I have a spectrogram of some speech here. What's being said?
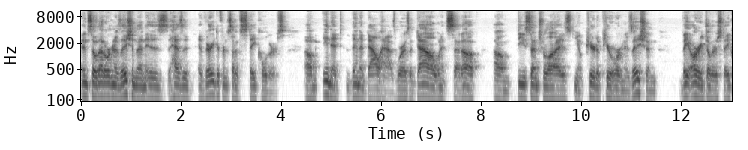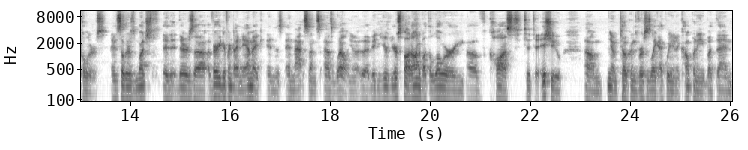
And so that organization then is has a, a very different set of stakeholders um, in it than a DAO has. Whereas a DAO, when it's set up, um, decentralized, you know, peer to peer organization, they are each other's stakeholders. And so there's much there's a, a, very different dynamic in this in that sense as well. You know you're, you're spot on about the lowering of cost to, to issue um, you know tokens versus like equity in a company but then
